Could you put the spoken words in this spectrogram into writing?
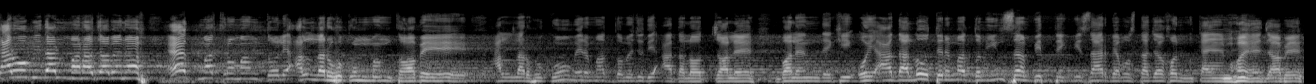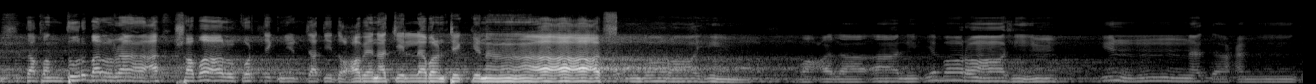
কারও বিধান মানা যাবে না। একমাত্র মানতে হলে আল্লাহর হুকুম মানতে হবে। আল্লাহর হুকুমের মাধ্যমে যদি আদালত চলে, বলেন দেখি ওই আদালতের মাধ্যমে ইনসাম ভিত্তিক বিচার ব্যবস্থা যখন কায়েম হয়ে যাবে, তখন দুর্বলরা সবল কর্তৃক নির্যাতিত হবে না, চিল্লা বলেন ঠিক কিনা? آل إبراهيم إنك حميد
